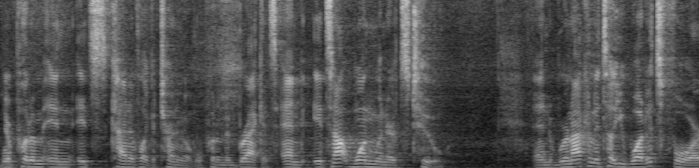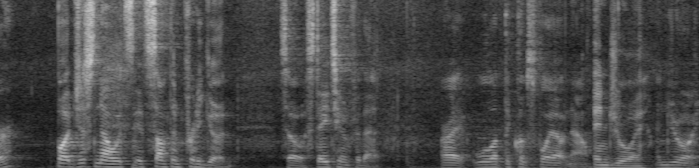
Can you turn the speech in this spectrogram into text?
We'll Yep. put them in. It's kind of like a tournament. We'll put them in brackets, and it's not one winner; it's two. And we're not going to tell you what it's for, but just know it's it's something pretty good. So stay tuned for that. All right, we'll let the clips play out now. enjoy. Enjoy.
